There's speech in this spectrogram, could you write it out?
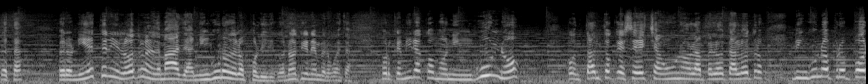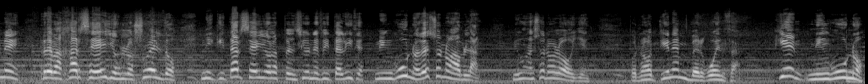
Ya está. Pero ni este ni el otro ni el de Maya, ninguno de los políticos, no tienen vergüenza. Porque mira como ninguno, con tanto que se echan uno la pelota al otro, ninguno propone rebajarse ellos los sueldos, ni quitarse ellos las pensiones vitalicias. Ninguno, de eso no hablan, ninguno, de eso no lo oyen. Pues no tienen vergüenza. ¿Quién? Ninguno.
